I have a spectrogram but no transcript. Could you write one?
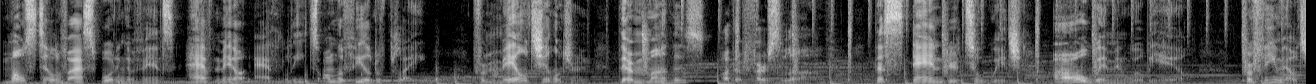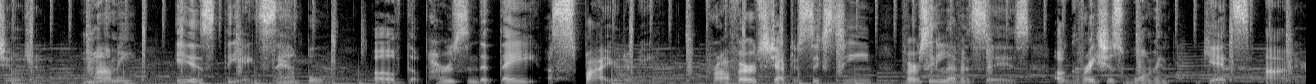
Most televised sporting events have male athletes on the field of play. For male children, their mothers are their first love, the standard to which all women will be held. For female children, mommy is the example of the person that they aspire to be. Proverbs chapter 16, verse 11 says, A gracious woman gets honor.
